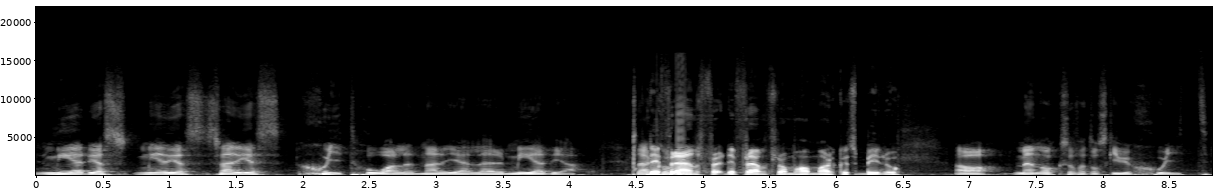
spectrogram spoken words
medias, medias, Sveriges skithål när det gäller media. Där Det är, främst för, det är främst för att de har Marcus Birro. Ja, men också för att de skriver skit.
